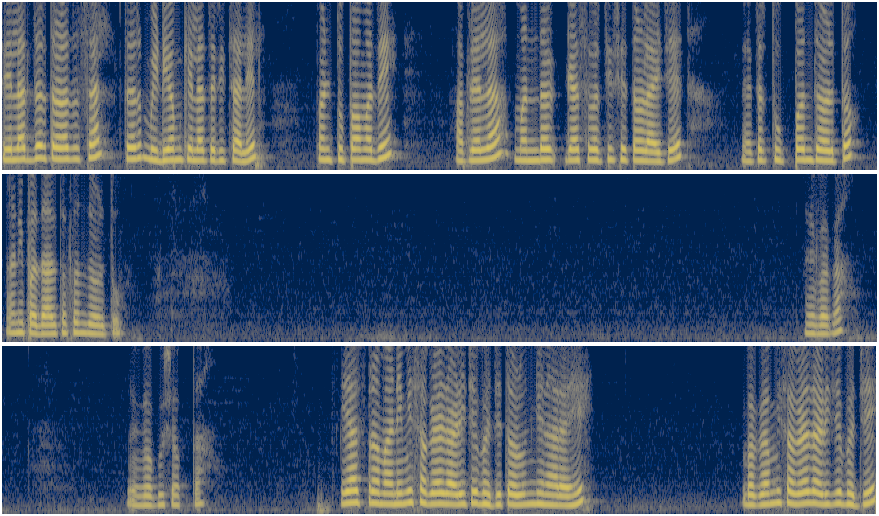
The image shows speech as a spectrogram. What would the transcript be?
तेलात जर तळत असाल तर मीडियम केला तरी चालेल. पण तुपामध्ये आपल्याला मंद गॅसवरतीच हे तळायचे आहेत. नाहीतर तूप पण जळतं आणि पदार्थ पण जळतो. हे बघा. तुम्ही बघू शकता. याचप्रमाणे मी सगळ्या डाळीचे भजे तळून घेणार आहे. बघा मी सगळ्या डाळीचे भजे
